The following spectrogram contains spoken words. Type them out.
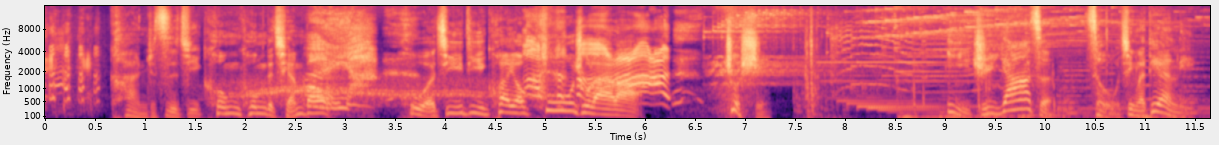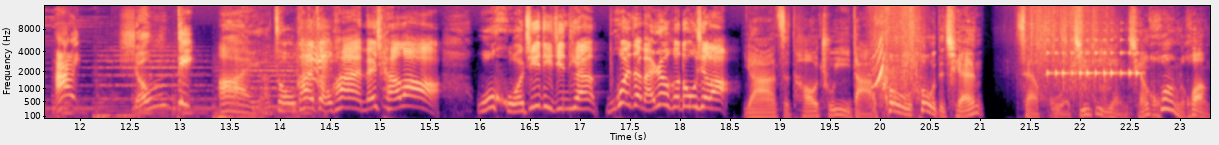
看着自己空空的钱包，哎呀！火鸡弟快要哭出来了。这时，一只鸭子走进了店里。嗨，兄弟！哎呀，走开走开，没钱了！我火鸡弟今天不会再买任何东西了。鸭子掏出一沓厚厚的钱，在火鸡弟眼前晃了晃。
